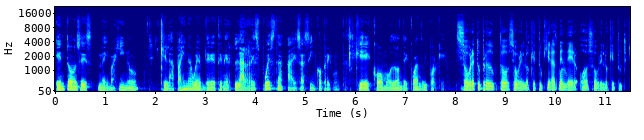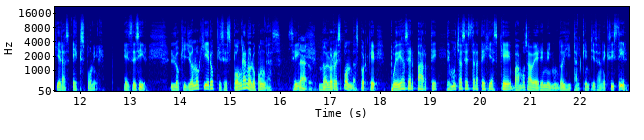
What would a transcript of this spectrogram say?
Entonces me imagino que la página web debe tener la respuesta a esas cinco preguntas. ¿Qué, cómo, dónde, cuándo y por qué? Sobre tu producto, sobre lo que tú quieras vender o sobre lo que tú quieras exponer. Es decir, lo que yo no quiero que se exponga, no lo pongas. ¿sí? Claro. No lo respondas, porque puede hacer parte de muchas estrategias que vamos a ver en el mundo digital que empiezan a existir.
